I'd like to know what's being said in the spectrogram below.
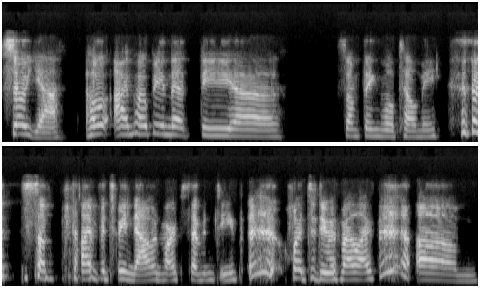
so yeah ho- I'm hoping that the uh, something will tell me sometime between now and March 17th what to do with my life. Um,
